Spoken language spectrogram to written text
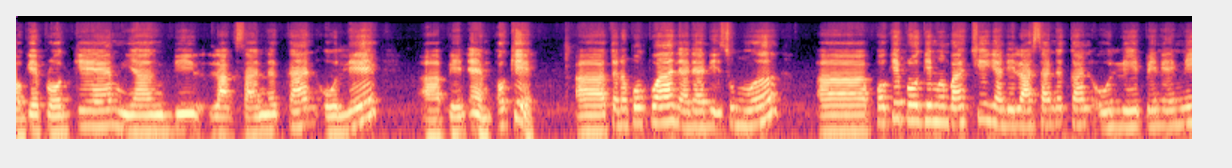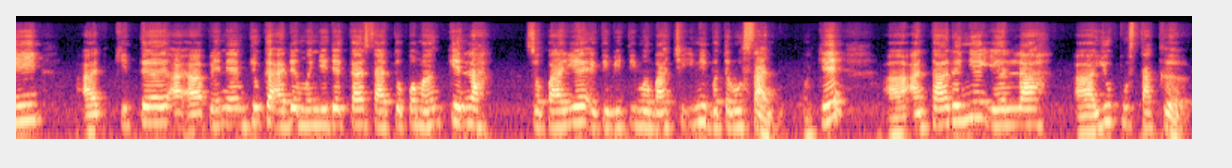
program-program yang dilaksanakan oleh uh, PNM. Okey, uh, tuan-tuan perempuan, adik-adik semua, uh, program-program membaca yang dilaksanakan oleh PNM ni, uh, kita uh, PNM juga ada menyediakan satu pemangkin lah supaya aktiviti membaca ini berterusan. Okey, uh, antaranya ialah uh, U-Pustaka.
